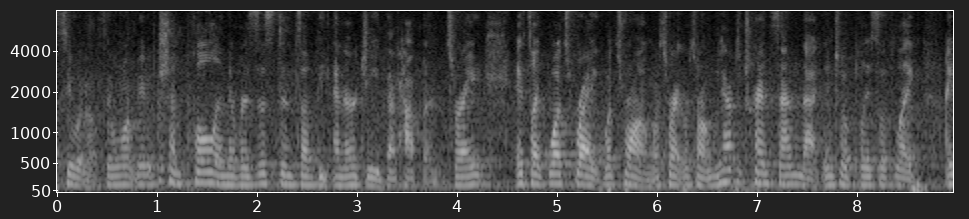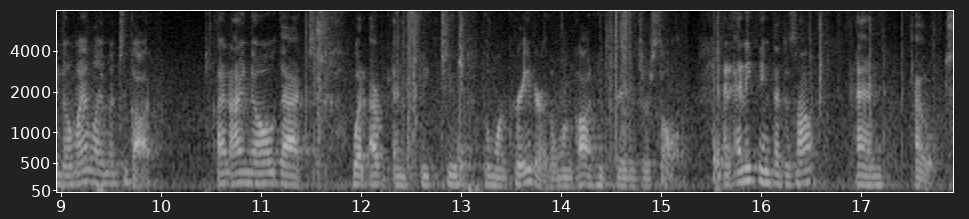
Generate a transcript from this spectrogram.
Let's see what else. They want me to push and pull and the resistance of the energy that happens, right? It's like, what's right? What's wrong? What's right? What's wrong? We have to transcend that into a place of like, I know my alignment to God. And I know that whatever, and speak to the one creator, the one God who created your soul. And anything that does not, and out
